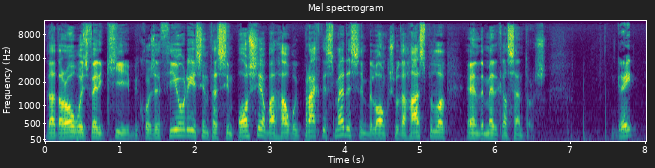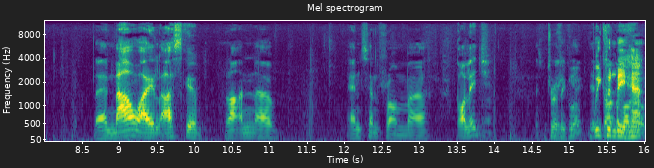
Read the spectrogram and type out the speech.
that are always very key because the theory is in the symposia, but how we practice medicine belongs to the hospital and the medical centers. Great. And now I'll ask uh, Ron uh, Ensign from uh, college. Terrific. Well, we couldn't be ha-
